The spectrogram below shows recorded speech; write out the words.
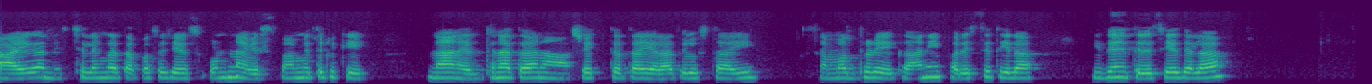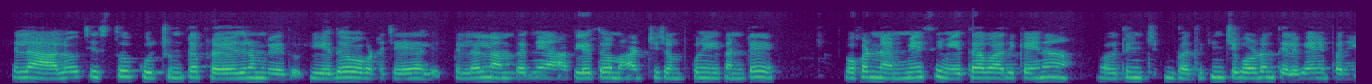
హాయిగా నిశ్చలంగా తపస్సు చేసుకుంటున్న విశ్వామిత్రుడికి నా నిర్ధనత నా ఆసక్తత ఎలా తెలుస్తాయి? సమర్థుడే కానీ పరిస్థితి ఇలా. ఇదని తెలిసేదెలా? ఇలా ఆలోచిస్తూ కూర్చుంటే ప్రయోజనం లేదు. ఏదో ఒకటి చేయాలి. పిల్లల్ని ఆకలితో మార్చి చంపుకునే కంటే ఒకటి నమ్మేసి మిగతా వారికైనా బతికించు బతికించుకోవడం తెలివైన పని.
